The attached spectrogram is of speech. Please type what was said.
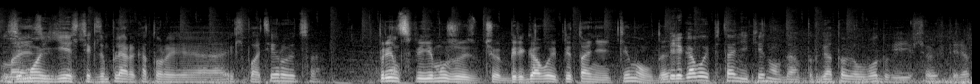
Зимой есть экземпляры, которые э, эксплуатируются. В принципе, ему же что, береговое питание кинул, да? Береговое питание кинул, да, подготовил воду и все, вперед.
